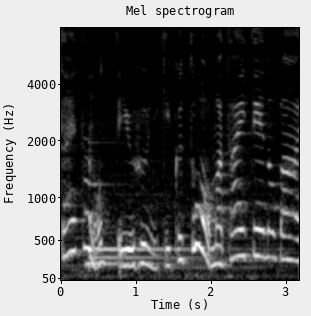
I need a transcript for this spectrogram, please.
伝えたのっていうふうに聞くと、まあ、大抵の場合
